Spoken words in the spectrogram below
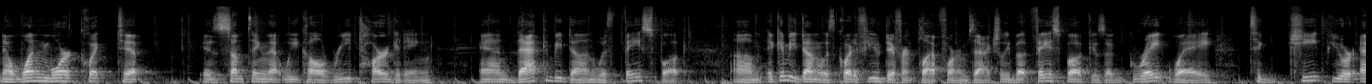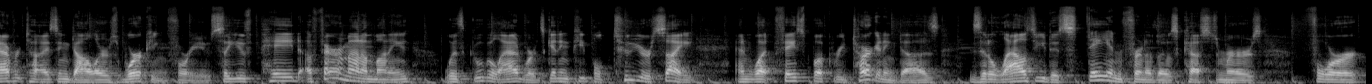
Now, one more quick tip is something that we call retargeting, and that can be done with Facebook. Um, it can be done with quite a few different platforms actually, but Facebook is a great way to keep your advertising dollars working for you. So you've paid a fair amount of money with Google AdWords getting people to your site, and what Facebook retargeting does is it allows you to stay in front of those customers for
